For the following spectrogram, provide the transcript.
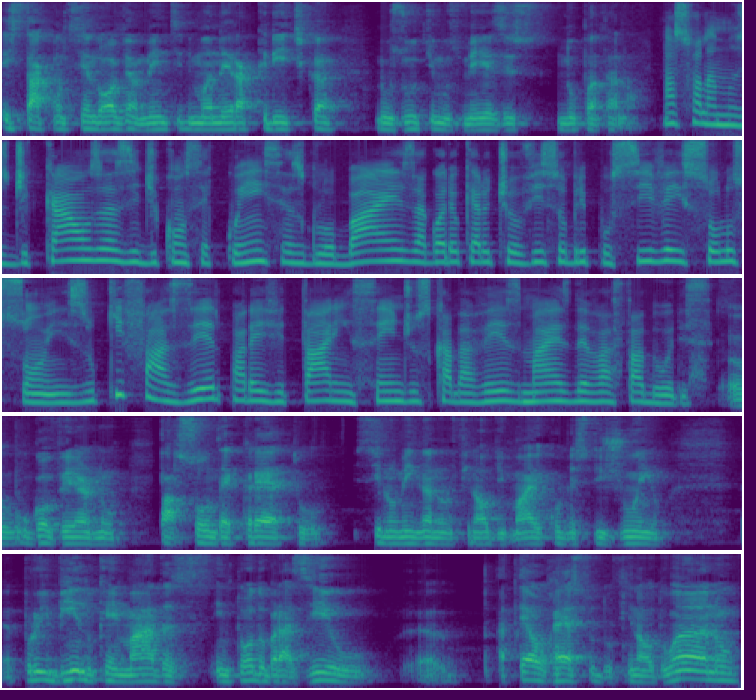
está acontecendo, obviamente, de maneira crítica nos últimos meses no Pantanal. Nós falamos de causas e de consequências globais, agora eu quero te ouvir sobre possíveis soluções. O que fazer para evitar incêndios cada vez mais devastadores? O governo passou um decreto, se não me engano, no final de maio, começo de junho, proibindo queimadas em todo o Brasil eh, até o resto do final do ano.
